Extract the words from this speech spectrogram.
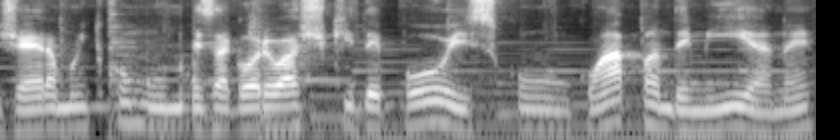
já era muito comum, mas agora eu acho que depois, com, com a pandemia, né?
